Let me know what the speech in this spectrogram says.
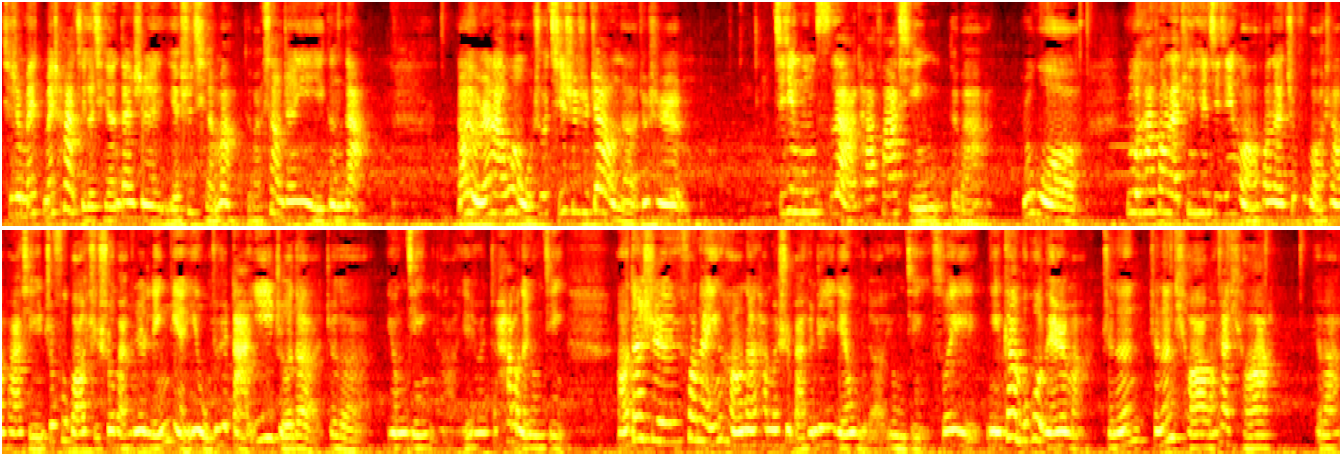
其实没没差几个钱，但是也是钱嘛，对吧？象征意义更大。然后有人来问我说，其实是这样的，就是。基金公司啊，它发行对吧？如果如果它放在天天基金网放在支付宝上发行支付宝只收百分之零点一五就是打一折的这个佣金啊也就是他们的佣金。啊但是放在银行呢他们是百分之一点五的佣金所以你干不过别人嘛只能只能调啊往下调啊对吧？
